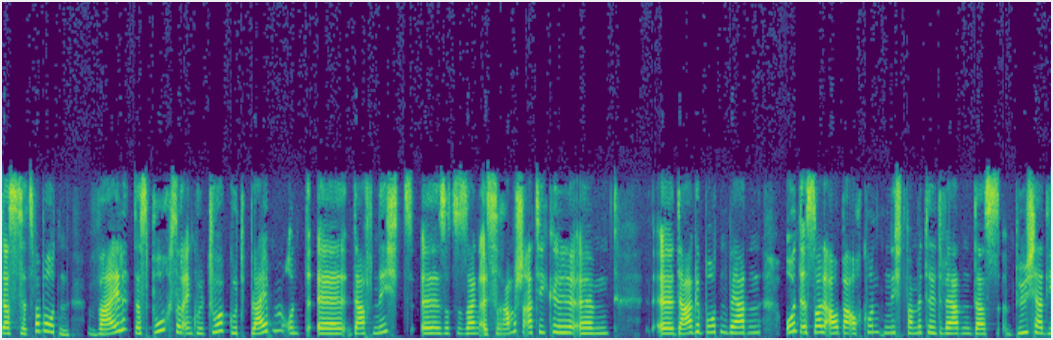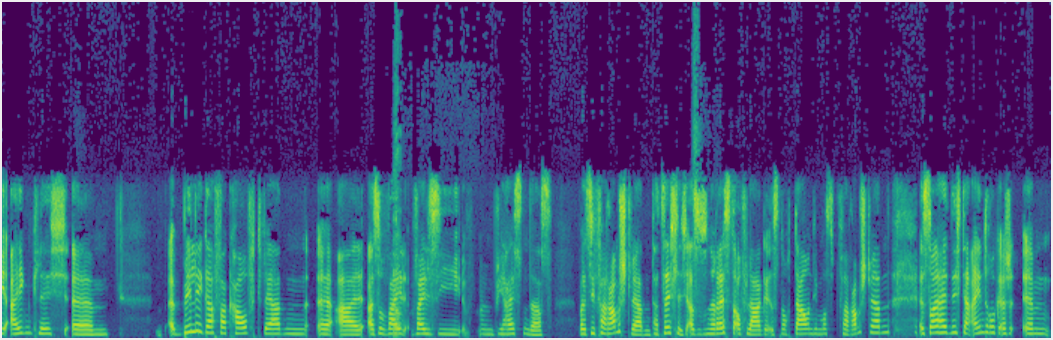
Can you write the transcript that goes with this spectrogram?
Das ist jetzt verboten, weil das Buch soll ein Kulturgut bleiben und äh, darf nicht äh, sozusagen als Ramschartikel ähm, äh, dargeboten werden. Und es soll aber auch Kunden nicht vermittelt werden, dass Bücher, die eigentlich ähm, äh, billiger verkauft werden, äh, al- also weil, Ja. weil sie, wie heißt denn das? Weil sie verramscht werden, tatsächlich. Also so eine Restauflage ist noch da und die muss verramscht werden. Es soll halt nicht der Eindruck ähm,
